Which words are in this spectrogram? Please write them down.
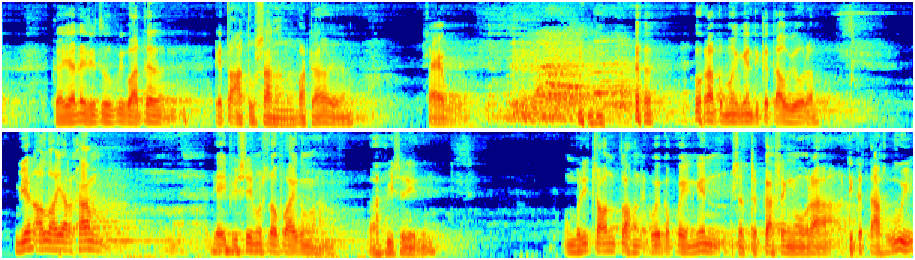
Gayane ditutupi kuatir kita atusan padahal ya sewu. Orang kemungkinan diketahui orang. Biar Allah yarham. Kiai Bisri Mustafa itu mah Bisri itu memberi contoh nek kowe kepengin sedekah sing ora diketahui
